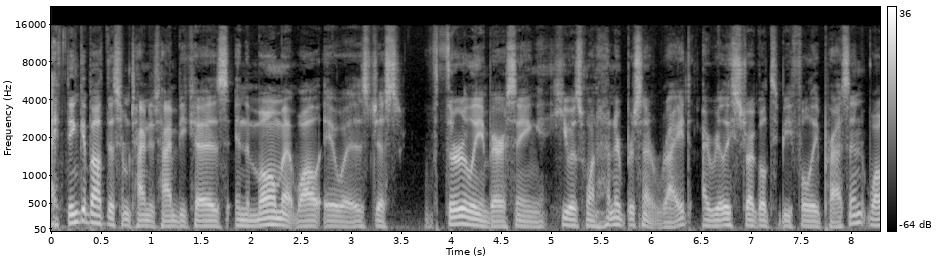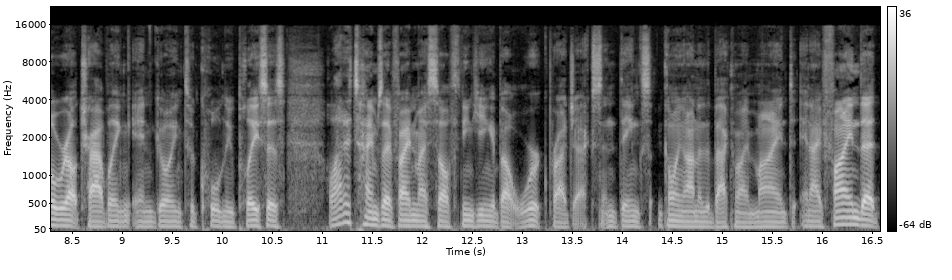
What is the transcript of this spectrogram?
I think about this from time to time because in the moment, while it was just thoroughly embarrassing, he was 100% right. I really struggled to be fully present while we're out traveling and going to cool new places. A lot of times I find myself thinking about work projects and things going on in the back of my mind. And I find that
